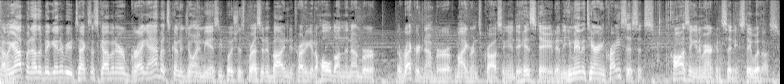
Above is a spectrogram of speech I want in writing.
Coming up, another big interview. Texas Governor Greg Abbott's going to join me as he pushes President Biden to try to get a hold on the number, the record number of migrants crossing into his state and the humanitarian crisis it's causing in American cities. Stay with us.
